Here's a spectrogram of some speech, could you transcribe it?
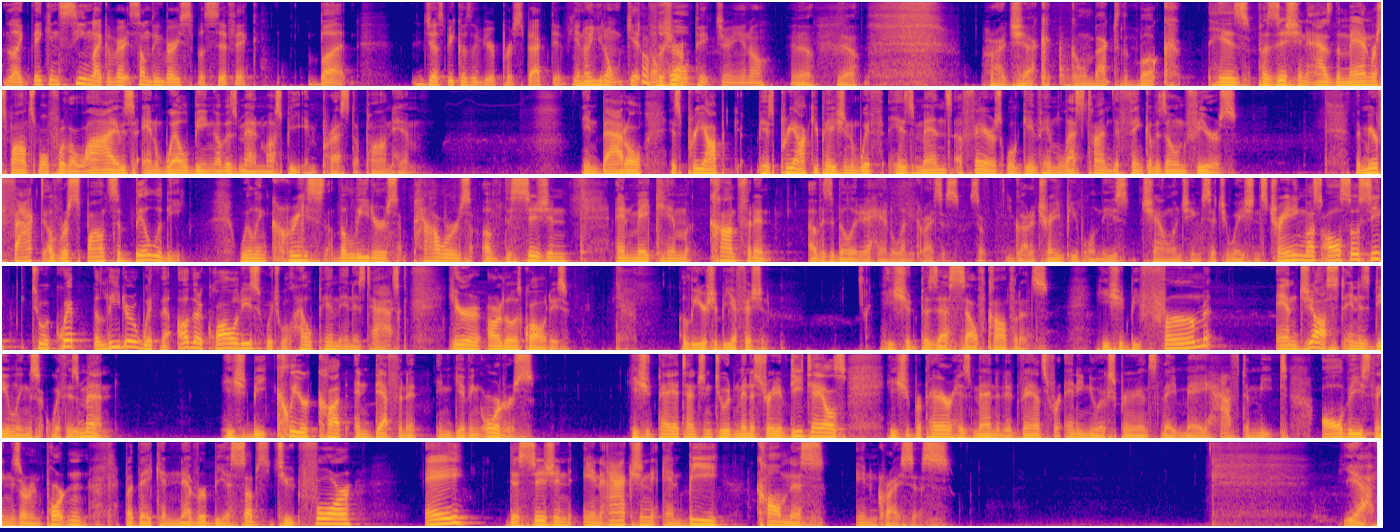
like they can seem like a very something very specific, but just because of your perspective, you know, mm-hmm. you don't get Oh, the whole sure. picture, you know. Yeah, yeah. All right, check. Going back to the book. His position as the man responsible for the lives and well being of his men must be impressed upon him. In battle, his, his preoccupation with his men's affairs will give him less time to think of his own fears. The mere fact of responsibility will increase the leader's powers of decision and make him confident of his ability to handle any crisis. So you got to train people in these challenging situations. Training must also seek to equip the leader with the other qualities which will help him in his task. Here are those qualities. A leader should be efficient. He should possess self-confidence. He should be firm and just in his dealings with his men. He should be clear cut and definite in giving orders. He should pay attention to administrative details. He should prepare his men in advance for any new experience they may have to meet. All these things are important, but they can never be a substitute for A, decision in action, and B, calmness in crisis. Yeah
